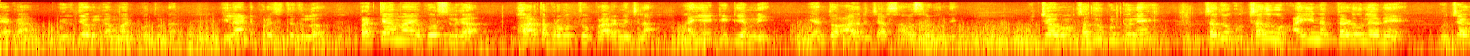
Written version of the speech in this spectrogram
లేక నిరుద్యోగులుగా మారిపోతున్నారు. ఇలాంటి పరిస్థితుల్లో ప్రత్యామ్నాయ కోర్సులుగా భారత ప్రభుత్వం ప్రారంభించిన ఐఐటిటిఎంని ఎంతో ఆదరించాల్సిన అవసరం ఉంది. ఉద్యోగం చదువుకుంటూనే చదువు చదువు అయిన తడువులోనే ఉద్యోగ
